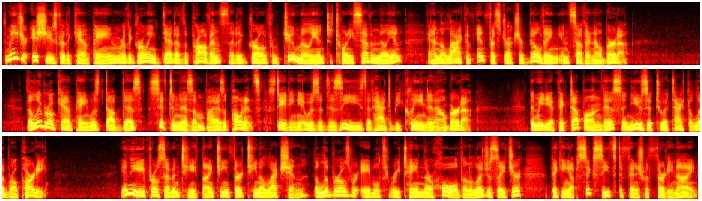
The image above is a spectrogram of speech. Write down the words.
The major issues for the campaign were the growing debt of the province that had grown from 2 million to 27 million and the lack of infrastructure building in southern Alberta. The Liberal campaign was dubbed as Siftonism by his opponents, stating it was a disease that had to be cleaned in Alberta. The media picked up on this and used it to attack the Liberal Party. In the April 17, 1913 election, the Liberals were able to retain their hold on the legislature, picking up six seats to finish with 39.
